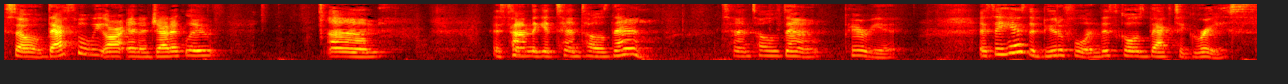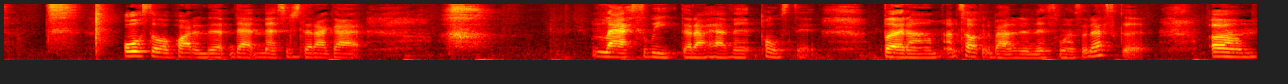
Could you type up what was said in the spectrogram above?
So that's what we are energetically. Um it's time to get 10 toes down. 10 toes down, period. And see, here's the beautiful, and this goes back to grace. Also, a part of that, that message that I got last week that I haven't posted. But um, I'm talking about it in this one, so that's good. Um,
